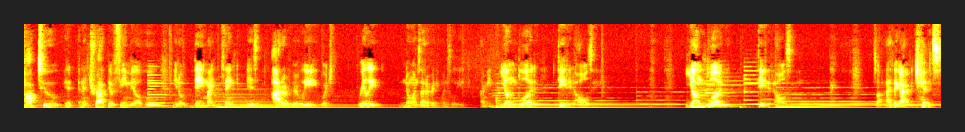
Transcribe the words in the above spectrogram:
talk to an attractive female who, you know, they might think is out of their league, which really no one's out of anyone's league. I mean, Yungblud dated Halsey. young blood dated Halsey. So I think I have a chance,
